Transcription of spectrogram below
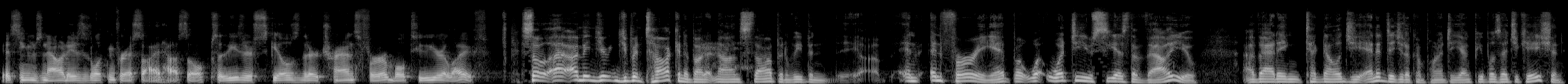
it seems nowadays, is looking for a side hustle. So these are skills that are transferable to your life. So I mean, you have been talking about it nonstop, and we've been uh, inferring it. But what what do you see as the value of adding technology and a digital component to young people's education?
